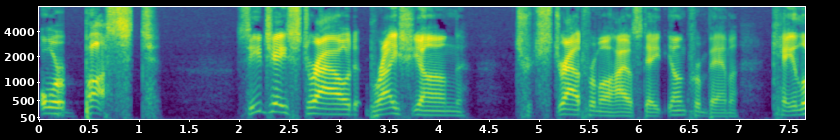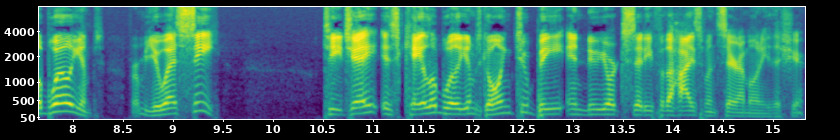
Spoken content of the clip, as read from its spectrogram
or bust. C.J. Stroud, Bryce Young, Tr- Stroud from Ohio State, Young from Bama, Caleb Williams from USC. TJ, is Caleb Williams going to be in New York City for the Heisman ceremony this year?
